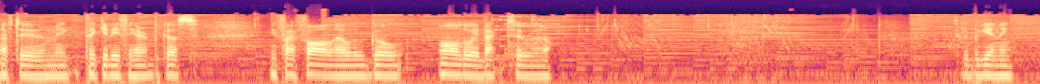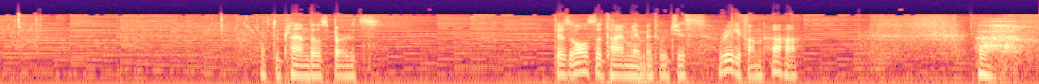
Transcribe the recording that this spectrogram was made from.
I have to make take it easy here because if I fall I will go all the way back to uh, to the beginning. I have to plan those birds. There's also time limit which is really fun, haha.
